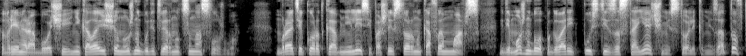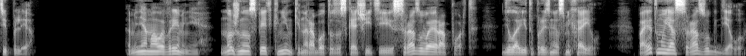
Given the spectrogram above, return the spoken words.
Время рабочее, Николаю еще нужно будет вернуться на службу. Братья коротко обнялись и пошли в сторону кафе «Марс», где можно было поговорить пусть и за стоячими столиками, зато в тепле. «У меня мало времени. Нужно успеть к Нинке на работу заскочить и сразу в аэропорт», — деловито произнес Михаил. «Поэтому я сразу к делу.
